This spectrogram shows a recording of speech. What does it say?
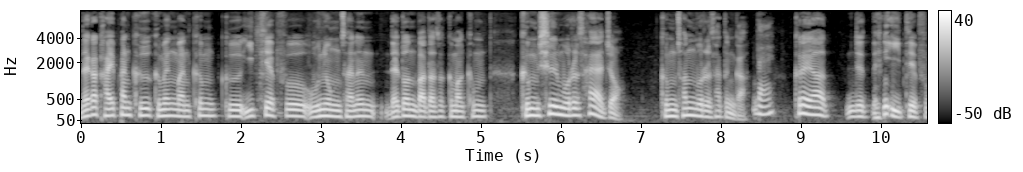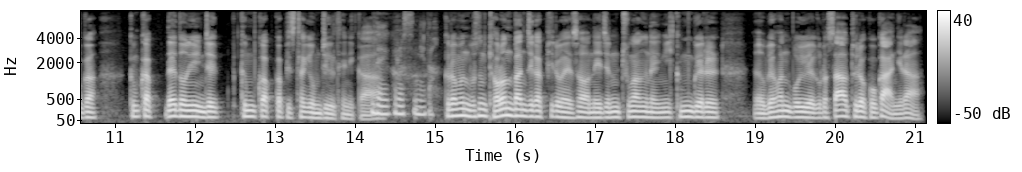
내가 가입한 그 금액만큼 그 ETF 운용사는 내 돈 받아서 그만큼 금 실물을 사야죠. 금 선물을 사든가. 네. 그래야 이제 ETF가 금값 내 돈이 이제 금값과 비슷하게 움직일 테니까. 네, 그렇습니다. 그러면 무슨 결혼 반지가 필요해서 내지는 중앙은행이 금괴를 어, 외환 보유액으로 쌓아두려고가 아니라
